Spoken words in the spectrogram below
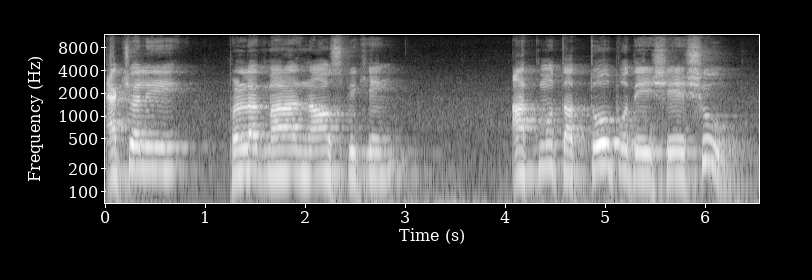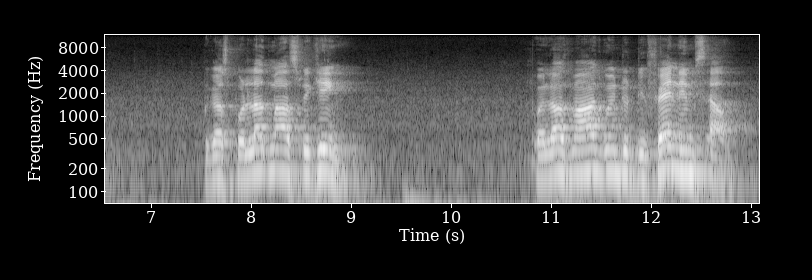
Actually, Prahlad Maharaj now speaking Atma Tattvopadesheshu because Prahlad Maharaj speaking, Prahlad Maharaj going to defend himself.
